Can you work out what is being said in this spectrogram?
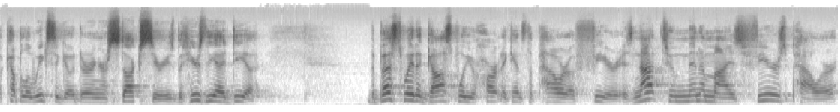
a couple of weeks ago during our stock series, but here's the idea. The best way to gospel your heart against the power of fear is not to minimize fear's power,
